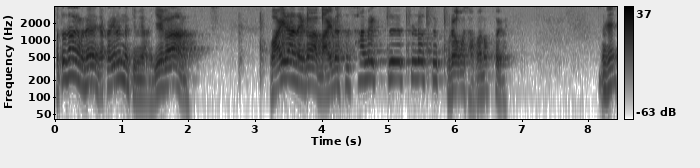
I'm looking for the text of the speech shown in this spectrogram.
어떤 상황이면은 약간 이런 느낌이야. 얘가 y라는 애가 마이너스 3x 플러스 9라고 잡아놓고요. 오케이?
